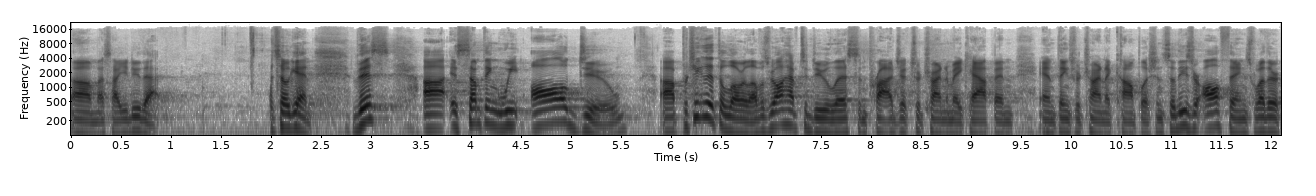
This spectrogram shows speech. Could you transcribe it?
Um, that's how you do that. So, again, this uh, is something we all do uh, particularly at the lower levels. We all have to do lists and projects we're trying to make happen and things we're trying to accomplish. And so these are all things, whether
